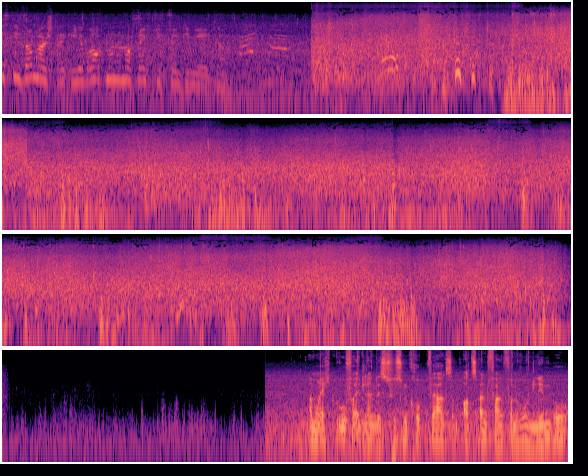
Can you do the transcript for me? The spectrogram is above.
ist die Sommerstrecke, hier braucht man nur noch 60 Zentimeter. Am rechten Ufer entlang des ThyssenKrupp-Werks am Ortsanfang von Hohenlimburg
